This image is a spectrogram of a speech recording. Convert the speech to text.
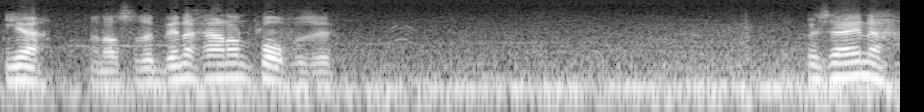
Ja, en als ze er binnen gaan, ontploffen ze. We zijn er.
